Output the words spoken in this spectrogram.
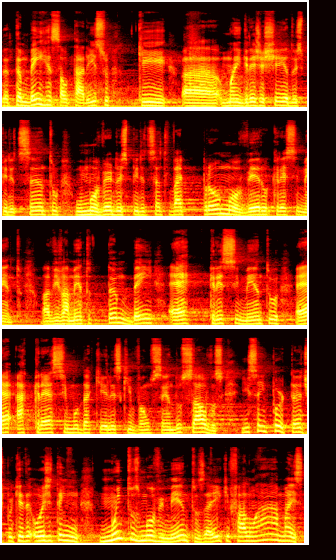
uh, também ressaltar isso que uh, uma igreja cheia do Espírito Santo, o mover do Espírito Santo vai promover o crescimento. O avivamento também é crescimento, é acréscimo daqueles que vão sendo salvos. Isso é importante porque hoje tem muitos movimentos aí que falam: ah, mas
